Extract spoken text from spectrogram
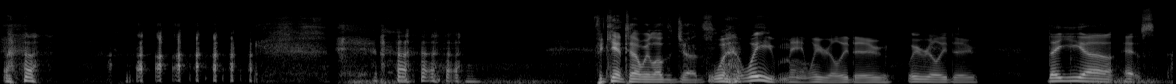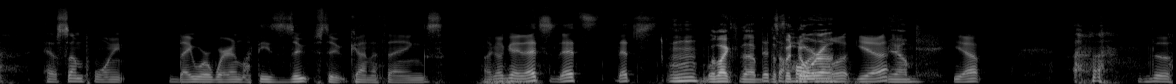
if you can't tell, we love the Judds. We, we man, we really do. We really do. They uh at at some point they were wearing like these zoot suit kind of things. Like okay, that's that's that's Mm-hmm. We like the the fedora. Yeah. Yeah. Yep. the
